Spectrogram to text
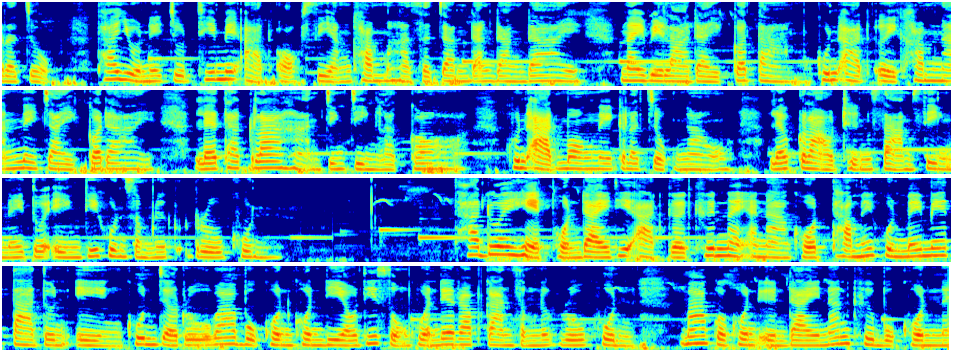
กระจก ถ้าอยู่ในจุดที่ไม่อาจออกเสียงคำมหัศจรรย์ดัง ๆ ได้ ในเวลาใดก็ตาม คุณอาจเอ่ยคำนั้นในใจก็ได้ และถ้ากล้าหาญจริง ๆ แล้วก็ คุณอาจมองในกระจกเงา แล้วกล่าวถึงสามสิ่งในตัวเองที่คุณสำนึกรู้คุณ ถ้าด้วยเหตุผลใดที่อาจเกิดขึ้นในอนาคตทำให้คุณไม่เมตตาตนเอง คุณจะรู้ว่าบุคคลคนเดียวที่สมควรได้รับการสำนึกรู้คุณ มากกว่าคนอื่นใดนั่นคือบุคคลใน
